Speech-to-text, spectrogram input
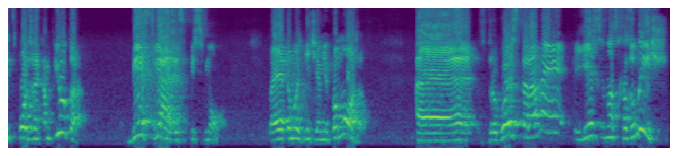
использование компьютера, без связи с письмом. Поэтому это ничем не поможет. Э, с другой стороны, есть у нас Хазуныш,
